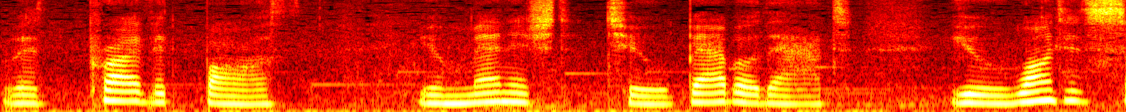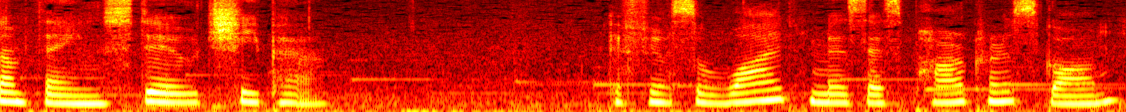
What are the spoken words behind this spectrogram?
with private bath. You managed to babble that you wanted something still cheaper. If you survived Mrs. Parker's gone,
